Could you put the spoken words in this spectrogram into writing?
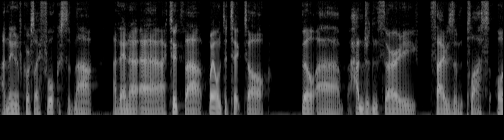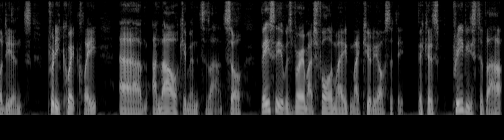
And then, of course, I focused on that and then uh, uh, I took that, went onto TikTok, built a 130,000 plus audience pretty quickly. Um, and that all came into that. So basically, it was very much following my, my curiosity because previous to that,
